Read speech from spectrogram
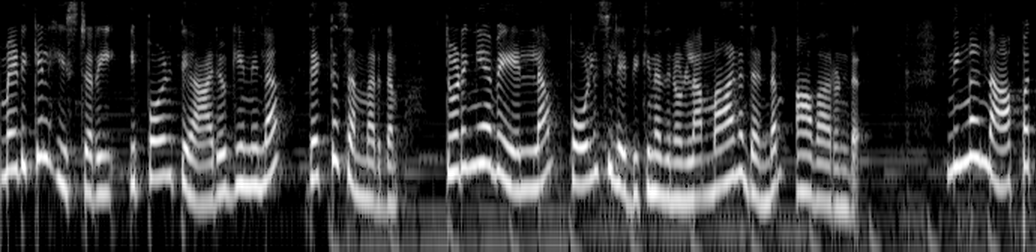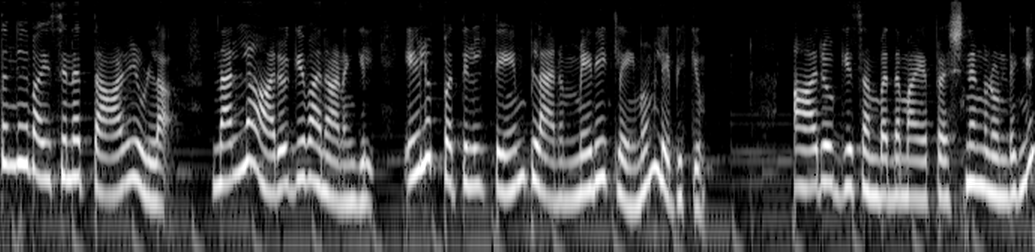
മെഡിക്കൽ ഹിസ്റ്ററി ഇപ്പോഴത്തെ ആരോഗ്യനില രക്തസമ്മർദ്ദം തുടങ്ങിയവയെല്ലാം പോളിസി ലഭിക്കുന്നതിനുള്ള മാനദണ്ഡം ആവാറുണ്ട്. നിങ്ങൾ നാൽപ്പത്തഞ്ച് വയസ്സിന് താഴെയുള്ള നല്ല ആരോഗ്യവാനാണെങ്കിൽ എളുപ്പത്തിൽ ടേം പ്ലാനും മെഡിക്ലെയിമും ലഭിക്കും. ആരോഗ്യ സംബന്ധമായ പ്രശ്നങ്ങളുണ്ടെങ്കിൽ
